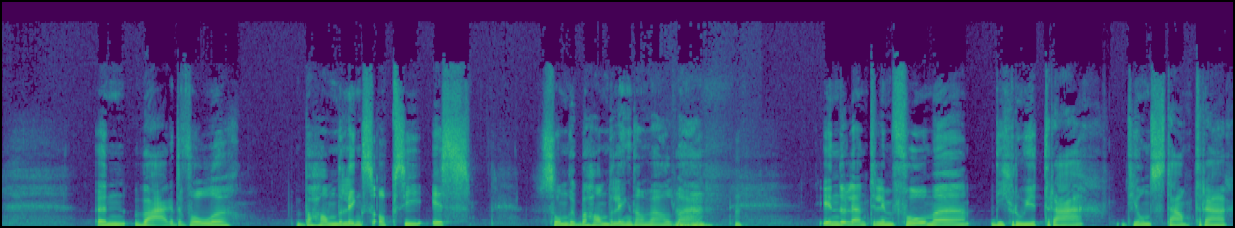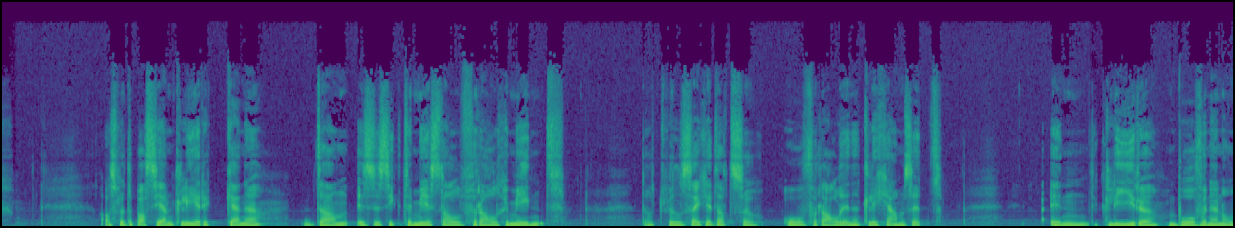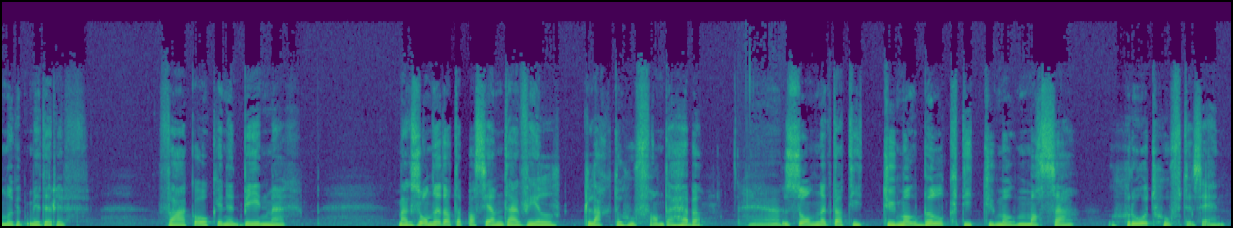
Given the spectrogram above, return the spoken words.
een waardevolle behandelingsoptie is zonder behandeling dan wel waar. Indolente lymfomen die groeien traag, die ontstaan traag. Als we de patiënt leren kennen, dan is de ziekte meestal veralgemeend. Dat wil zeggen dat ze overal in het lichaam zit. In de klieren, boven en onder het middenrif. Vaak ook in het beenmerg. Maar zonder dat de patiënt daar veel klachten hoeft van te hebben. Zonder dat die tumorbulk, die tumormassa, groot hoeft te zijn.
